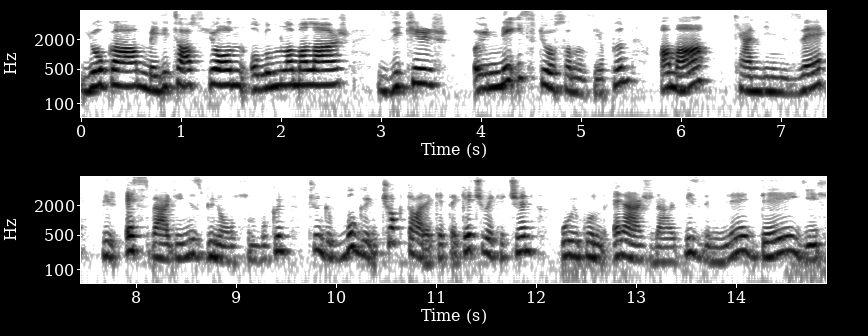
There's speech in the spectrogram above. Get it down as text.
yoga, meditasyon, olumlamalar, zikir, e, ne istiyorsanız yapın ama kendinize bir es verdiğiniz gün olsun bugün. Çünkü bugün çok da harekete geçmek için uygun enerjiler bizimle değil.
